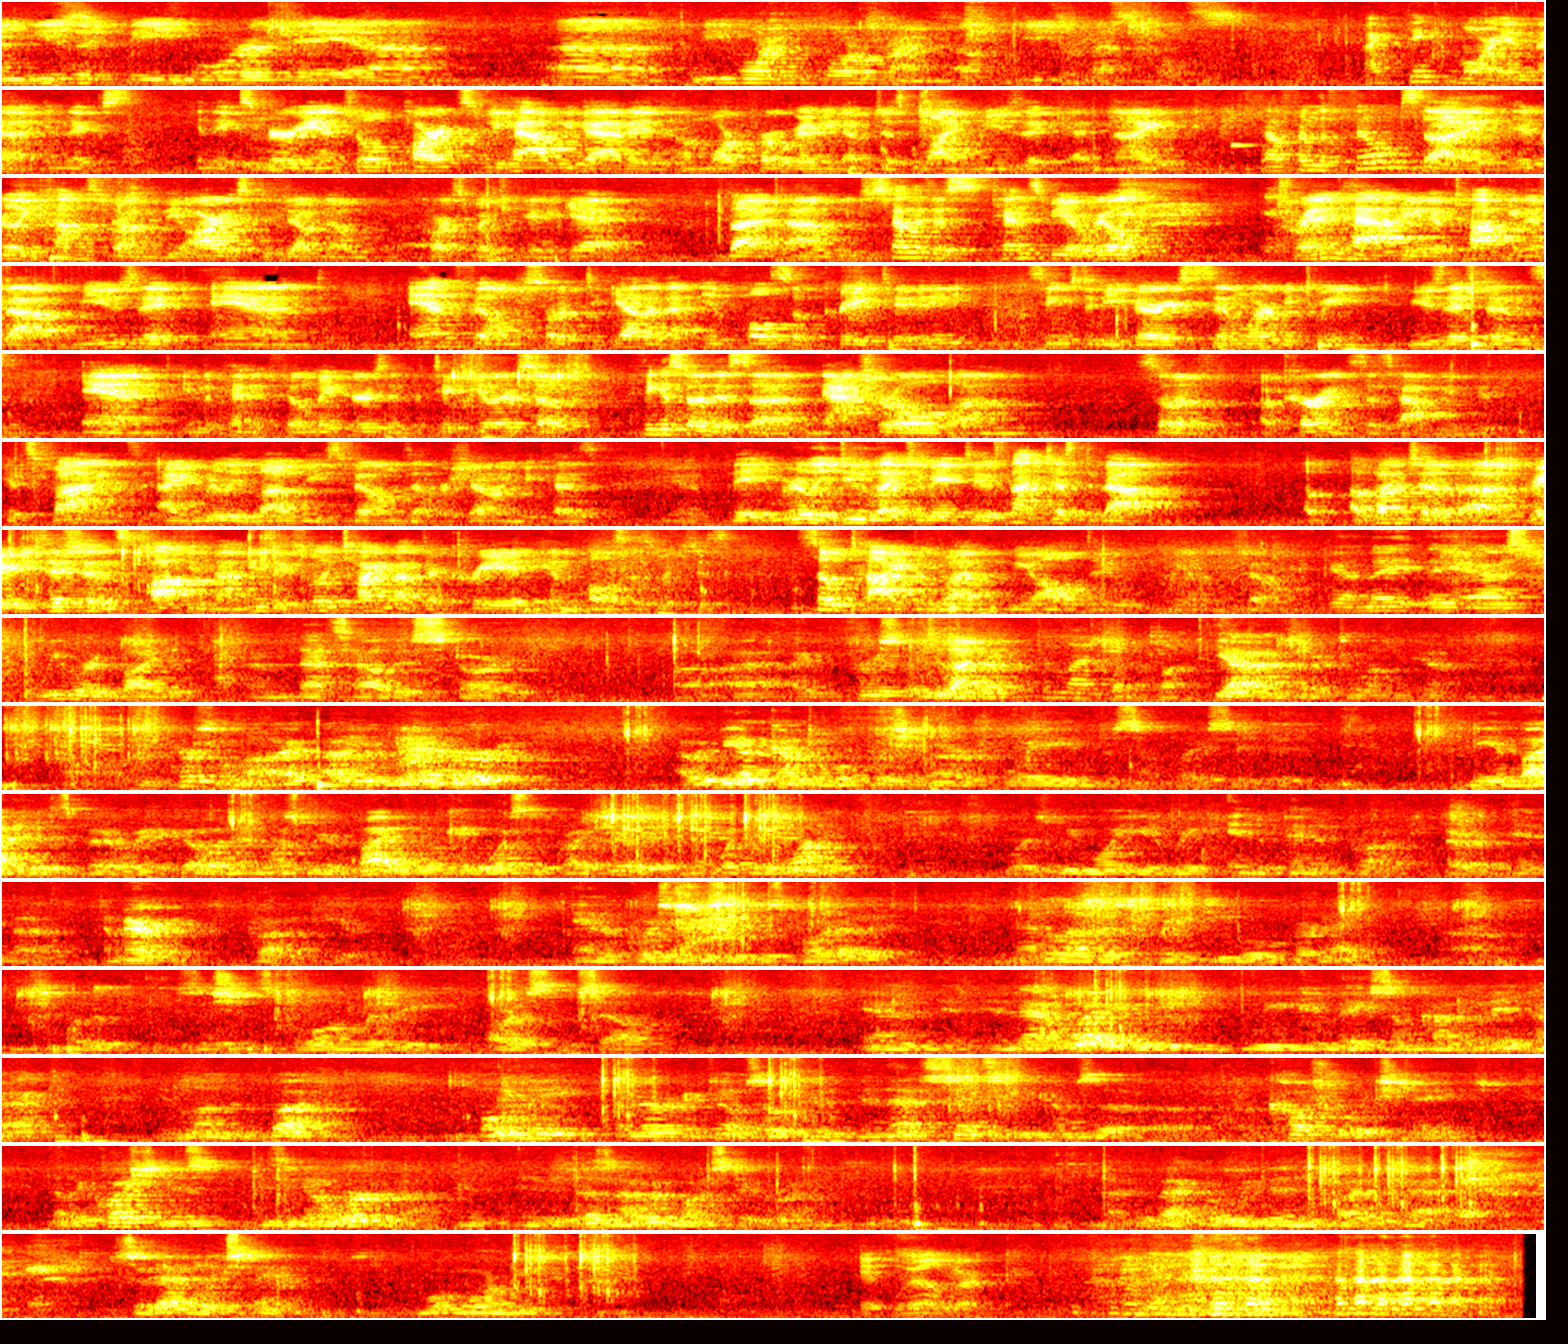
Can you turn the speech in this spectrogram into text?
having music be more of a uh, uh, be more at the forefront of future festivals? I think more in the in the in the experiential parts we have, we've added uh, more programming of just live music at night. Now, from the film side, it really comes from the artist because you don't know, of course, what you're going to get. But um, we just found that this tends to be a real trend happening of talking about music and and film sort of together. That impulse of creativity seems to be very similar between musicians and independent filmmakers in particular. So I think it's sort of this uh, natural um, sort of occurrence that's happening. It, it's fun. It's, I really love these films that we're showing because yeah. they really do let you into. It's not just about a, a bunch of uh, great musicians talking about music. It's really talking about their creative impulses, which is so tied to what we all do, you know, in film. Yeah, and they, they asked, we were invited, and that's how this started. Uh, I, I, personally... To London? To London. Yeah, I'm sorry, to London, yeah. Uh, personal, I, I would never, I would be uncomfortable pushing our way into someplace. It, it, to be invited is a better way to go. And then once we were invited, okay, what's the criteria? And what they wanted was we want you to bring independent product, or uh, American product here. And of course, music was part of it. And that allowed us to bring T Bone Burnett, um, other musicians, along with the artists themselves. And in, in, that way, we, we could make some kind of an impact in London, but only American film. So in, in that sense, it becomes a, a, a, cultural exchange. Now the question is, is it going to work or not? And, and, if it doesn't, I wouldn't want to stick around. Not go back, but we've been invited back. So that will expand more, more music. It will work.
